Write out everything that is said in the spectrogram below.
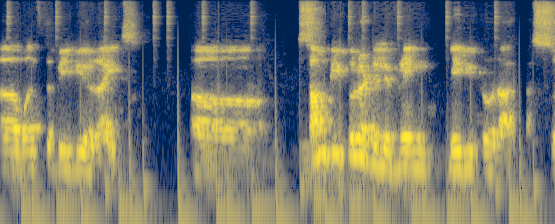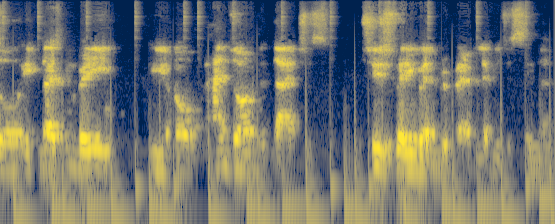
uh, once the baby arrives. Uh, some people are delivering baby products, so Ekta has been very, you know, hands-on with that. She's, she's very well prepared. Let me just say that.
